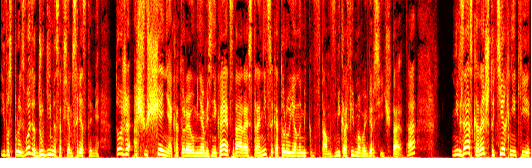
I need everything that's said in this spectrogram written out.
и воспроизводят другими совсем средствами. Тоже ощущение, которое у меня возникает, старая страница, которую я на мик... там, в микрофильмовой версии читаю, да? Нельзя сказать, что техники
